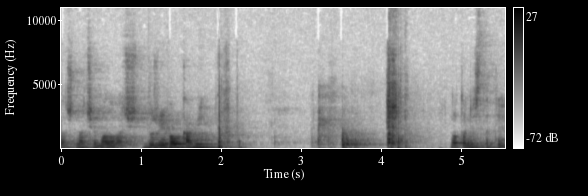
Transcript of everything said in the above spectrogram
zaczynacie malować dużymi wałkami, no to niestety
